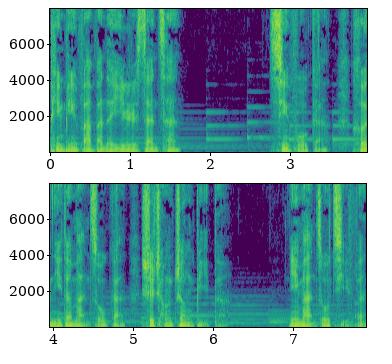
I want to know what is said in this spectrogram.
平平凡凡的一日三餐？幸福感和你的满足感是成正比的，你满足几分，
